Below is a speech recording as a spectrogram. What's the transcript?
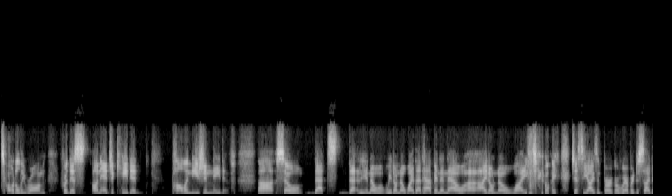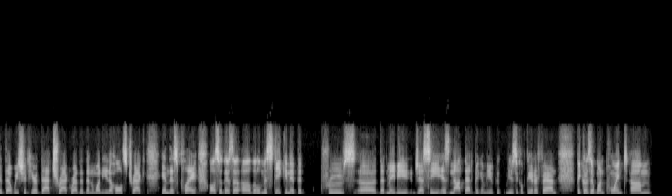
totally wrong for this uneducated Polynesian native. Uh, so that's that. You know, we don't know why that happened, and now uh, I don't know why, why Jesse Eisenberg or whoever decided that we should hear that track rather than Juanita Hall's track in this play. Also, there's a, a little mistake in it that proves uh, that maybe Jesse is not that big a mu- musical theater fan, because at one point. Um,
